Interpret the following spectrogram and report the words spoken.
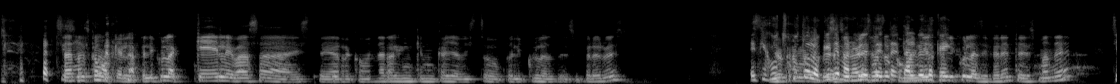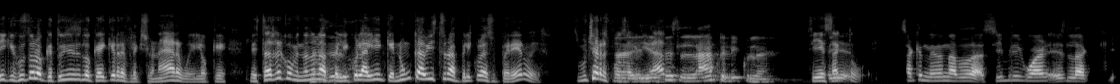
O sea, no es como que la película que le vas a, este, a recomendar a alguien que nunca haya visto películas de superhéroes. Es que justo, justo lo que dice Manuel es de, tal vez lo que hay... películas diferentes, ¿mande? Sí, que justo lo que tú dices es lo que hay que reflexionar, güey. Lo que le estás recomendando una película a alguien que nunca ha visto una película de superhéroes. Es mucha responsabilidad. Esa es la película. Sí, exacto, güey. Sáquenme de una duda. ¿Civil War es la que,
